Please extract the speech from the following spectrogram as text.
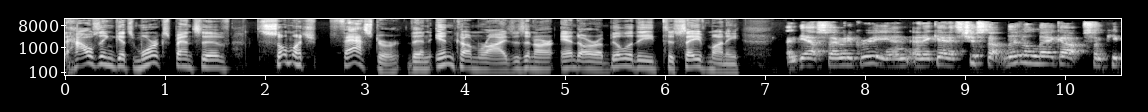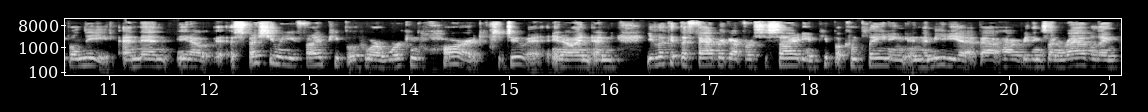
housing gets more expensive so much faster than income rises and our and our ability to save money Uh, yes, I would agree. And, and again, it's just that little leg up some people need. And then, you know, especially when you find people who are working hard to do it, you know, and, and you look at the fabric of our society and people complaining in the media about how everything's unraveling.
